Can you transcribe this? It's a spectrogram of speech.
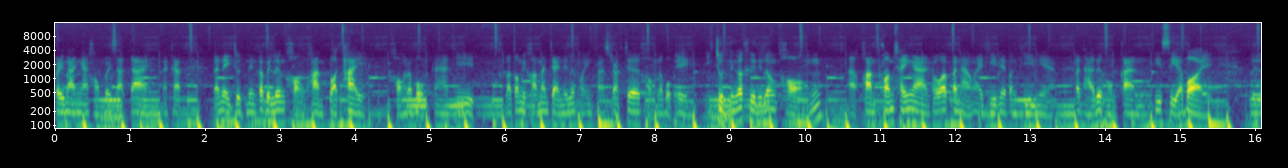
ปริมาณงานของบริษัทได้นะครับและในอีกจุดหนึ่งก็เป็นเรื่องของความปลอดภัย ของระบบนะฮะที่เราต้องมีความมั่นใจในเรื่องของ infrastructure ของระบบเอง อีกจุดหนึ่งก็คือในเรื่องของอความพร้อมใช้งาน เพราะว่าปัญหาของไอทีเนี่ยบางทีเนี่ยปัญหาเรื่องของการที่เสียบ่อย หรือ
